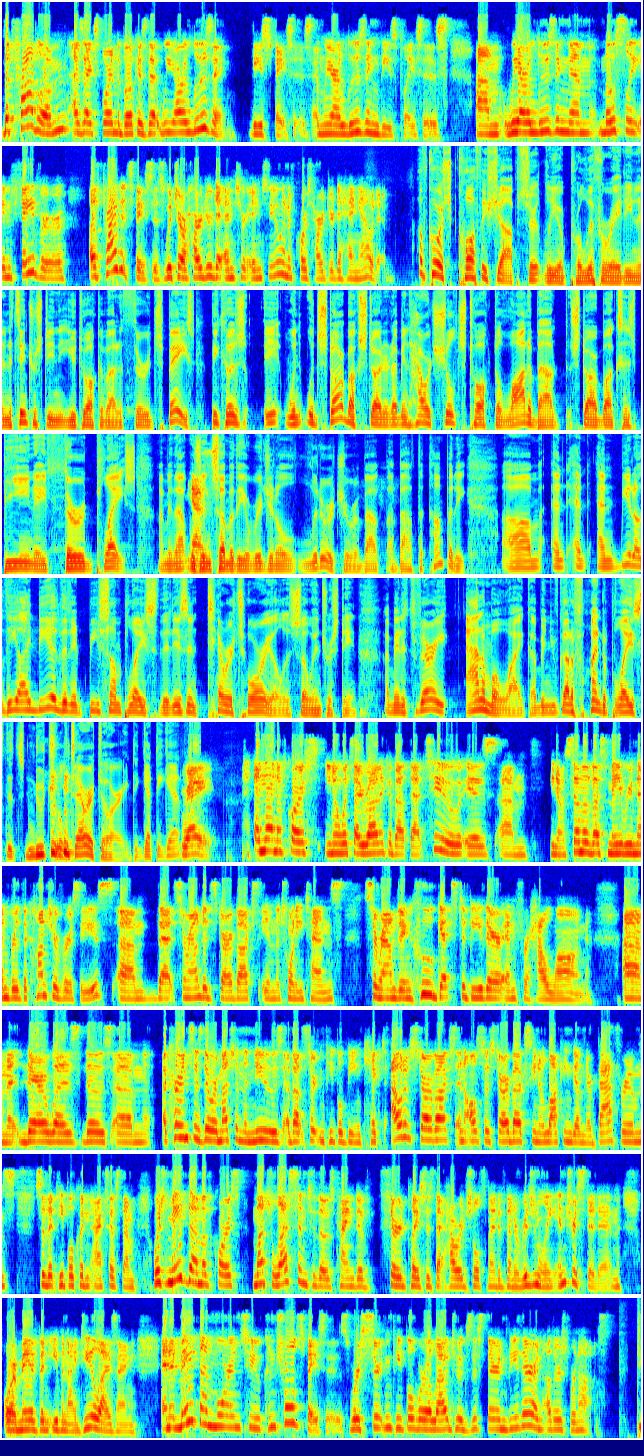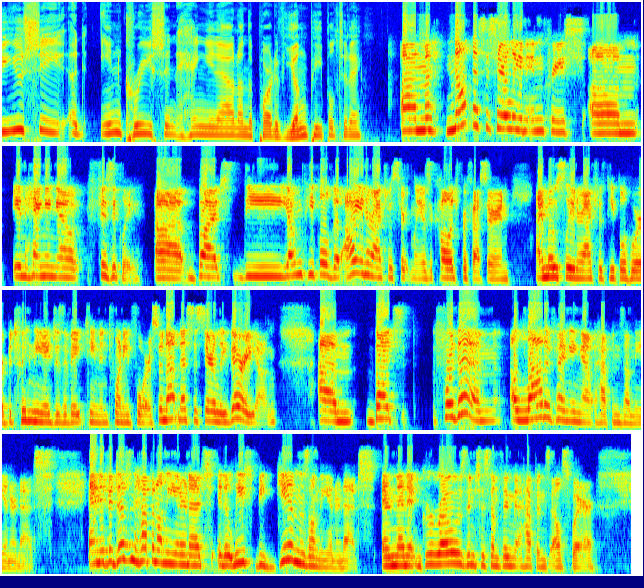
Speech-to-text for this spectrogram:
The problem, as I explore in the book, is that we are losing these spaces and we are losing these places. Um, we are losing them mostly in favor of private spaces, which are harder to enter into and, of course, harder to hang out in. Of course, coffee shops certainly are proliferating, and it's interesting that you talk about a third space because it, when when Starbucks started, I mean Howard Schultz talked a lot about Starbucks as being a third place. I mean that was yes. in some of the original literature about about the company, um, and and and you know the idea that it be someplace that isn't territorial is so interesting. I mean it's very animal like. I mean you've got to find a place that's neutral territory to get together. Right. And then, of course, you know, what's ironic about that too is, um, you know, some of us may remember the controversies um, that surrounded Starbucks in the 2010s surrounding who gets to be there and for how long. Um, there was those um, occurrences that were much in the news about certain people being kicked out of Starbucks and also Starbucks, you know, locking down their bathrooms so that people couldn't access them, which made them, of course, much less into those kind of third places that Howard Schultz might have been originally interested in or may have been even idealizing. And it made them more into controlled spaces where certain people were allowed to exist there and be there and others were not. Do you see an increase in hanging out on the part of young people today? Um, not necessarily an increase um, in hanging out physically, uh, but the young people that I interact with, certainly as a college professor, and I mostly interact with people who are between the ages of 18 and 24, so not necessarily very young. Um, but for them, a lot of hanging out happens on the internet. And if it doesn't happen on the internet, it at least begins on the internet and then it grows into something that happens elsewhere.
